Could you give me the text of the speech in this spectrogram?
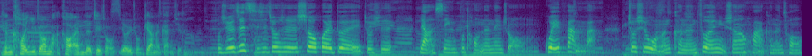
人靠衣装马靠鞍的这种有一种这样的感觉。我觉得这其实就是社会对就是两性不同的那种规范吧。就是我们可能作为女生的话，可能从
